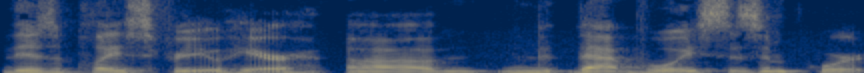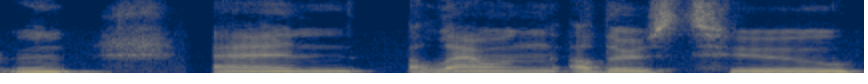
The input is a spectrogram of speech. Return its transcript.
There's a place for you here. Um, that voice is important, and allowing others to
